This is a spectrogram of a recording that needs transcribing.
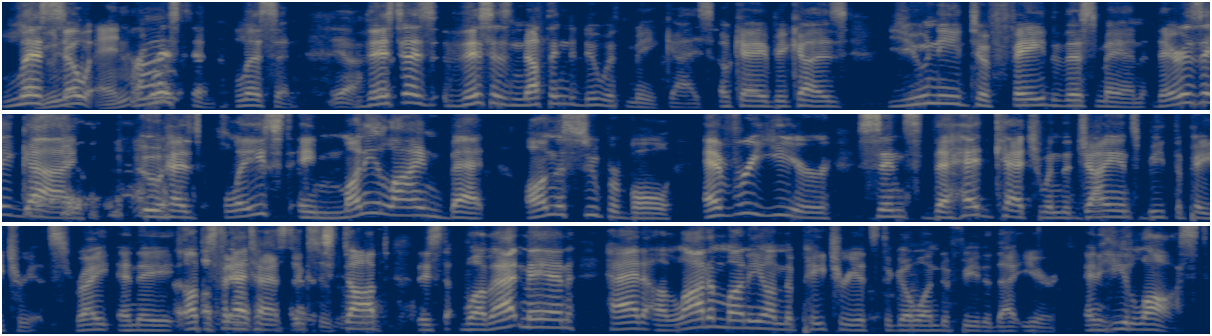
listen, You know Enron? listen, listen. Yeah. This is this has nothing to do with me, guys. Okay, because you need to fade this man. There is a guy who has placed a money line bet on the Super Bowl every year since the head catch when the Giants beat the Patriots, right? And they upset, fantastic they Super Bowl. stopped. They st- well, that man had a lot of money on the Patriots to go undefeated that year, and he lost.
